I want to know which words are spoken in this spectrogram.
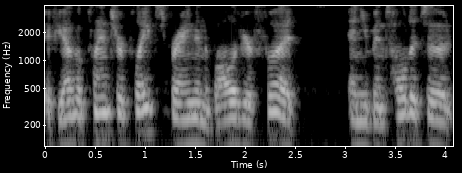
if you have a plantar plate sprain in the ball of your foot and you've been told it's a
